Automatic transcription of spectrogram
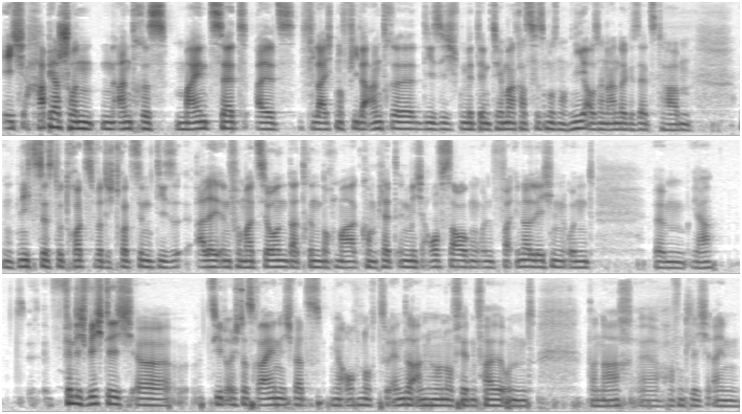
ich habe ja schon ein anderes Mindset als vielleicht noch viele andere, die sich mit dem Thema Rassismus noch nie auseinandergesetzt haben. Und nichtsdestotrotz würde ich trotzdem diese, alle Informationen da drin nochmal komplett in mich aufsaugen und verinnerlichen und ähm, ja, finde ich wichtig. Äh, zieht euch das rein. Ich werde es mir auch noch zu Ende anhören, auf jeden Fall. Und danach äh, hoffentlich ein,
